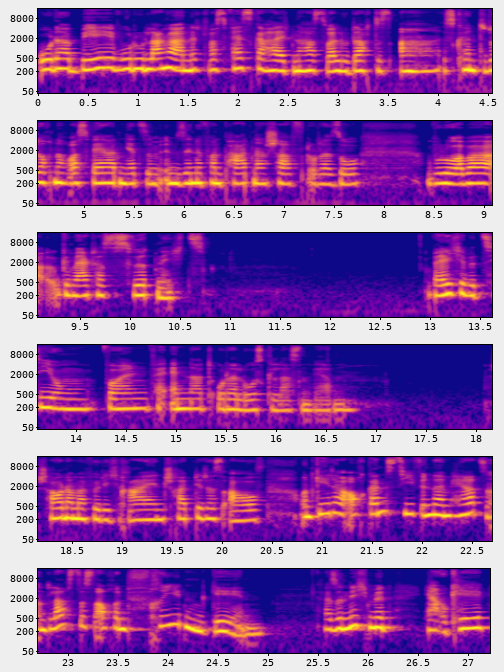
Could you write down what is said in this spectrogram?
oder B, wo du lange an etwas festgehalten hast, weil du dachtest, ah, es könnte doch noch was werden, jetzt im, im Sinne von Partnerschaft oder so wo du aber gemerkt hast, es wird nichts. Welche Beziehungen wollen verändert oder losgelassen werden? Schau da mal für dich rein, schreib dir das auf und geh da auch ganz tief in deinem Herzen und lass das auch in Frieden gehen. Also nicht mit, ja, okay,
